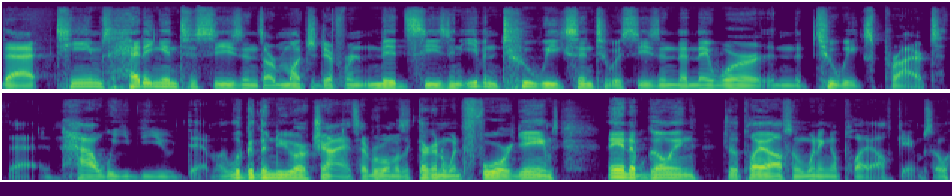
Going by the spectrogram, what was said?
that teams heading into seasons are much different mid-season, even two weeks into a season, than they were in the two weeks prior to that, and how we viewed them. Like, look at the New York Giants. Everyone was like, they're going to win four games. They end up going to the playoffs and winning a playoff game. So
